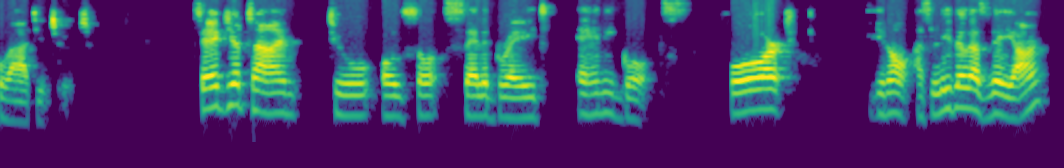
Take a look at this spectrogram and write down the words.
gratitude. Take your time to also celebrate any goals for, you know, as little as they are.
